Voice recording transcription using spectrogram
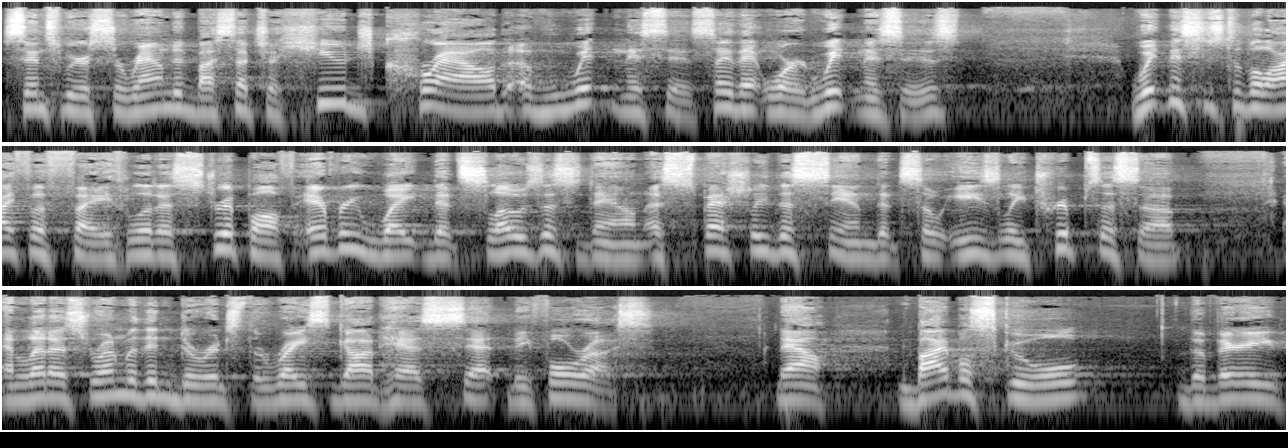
since we are surrounded by such a huge crowd of witnesses, say that word, witnesses Witnesses to the life of faith, let us strip off every weight that slows us down, especially the sin that so easily trips us up, and let us run with endurance the race God has set before us. Now, Bible school, the very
